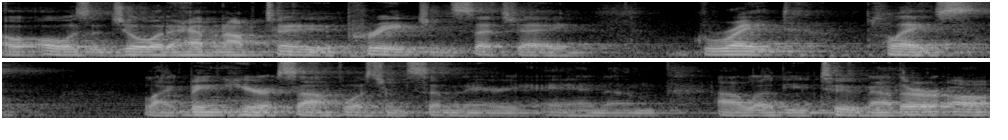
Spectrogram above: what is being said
always a joy to have an opportunity to preach in such a great place like being here at Southwestern Seminary. And um, I love you too. Now, there are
